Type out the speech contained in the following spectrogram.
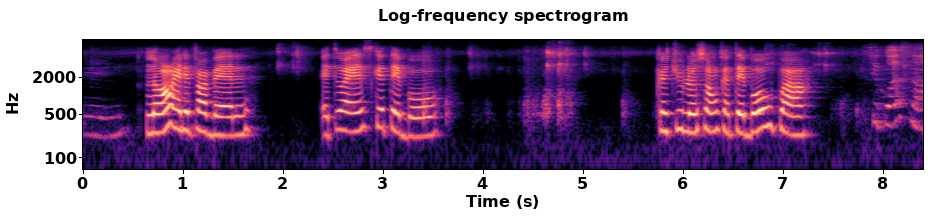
Euh, Non, elle est pas belle. Et toi, est-ce que t'es beau Que tu le sens que t'es beau ou pas C'est quoi ça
